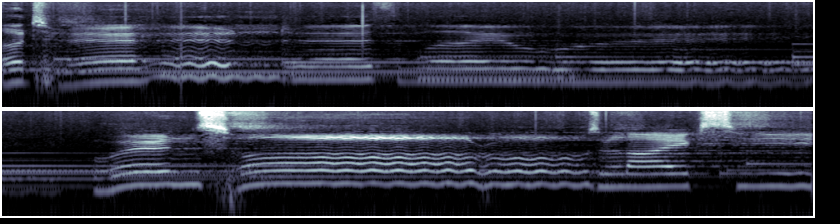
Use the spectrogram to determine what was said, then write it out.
attendeth my way. When sorrows like sea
